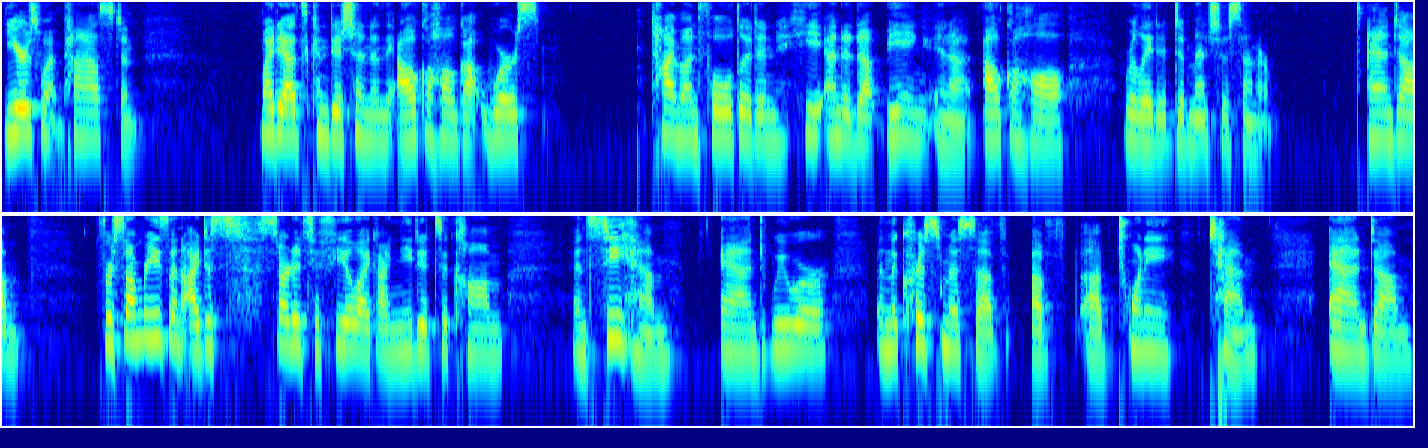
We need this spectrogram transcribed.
Years went past, and my dad's condition and the alcohol got worse. Time unfolded, and he ended up being in an alcohol related dementia center. And um, for some reason, I just started to feel like I needed to come and see him. And we were in the Christmas of, of, of 2010. And um,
